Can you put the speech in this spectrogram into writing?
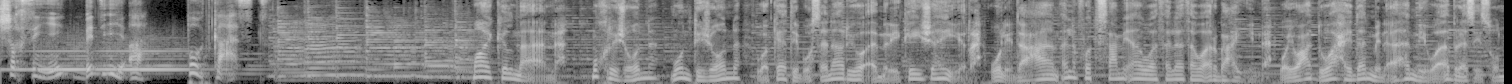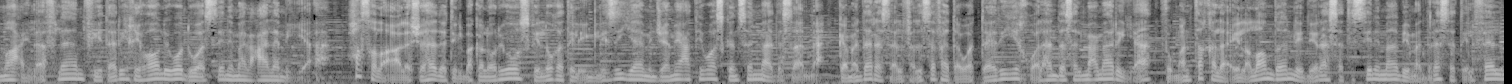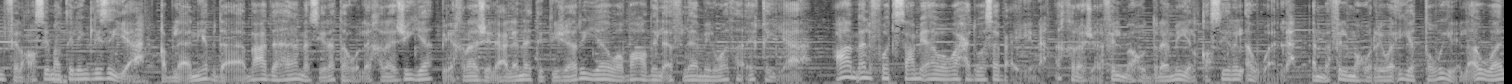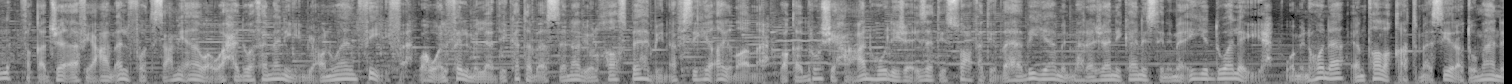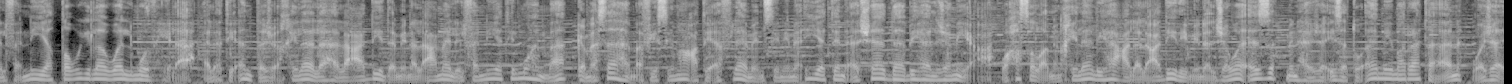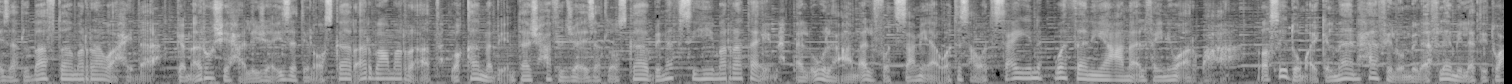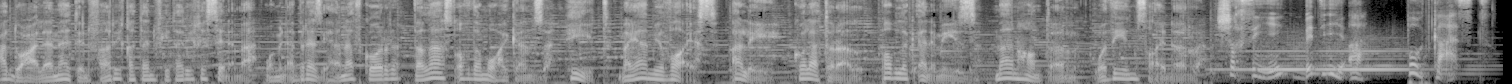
شخصية بدقيقة. بودكاست. مايكل مان. مخرج منتج وكاتب سيناريو أمريكي شهير ولد عام 1943 ويعد واحدا من أهم وأبرز صناع الأفلام في تاريخ هوليوود والسينما العالمية. حصل على شهادة البكالوريوس في اللغة الإنجليزية من جامعة ويسكونسن ماديسون كما درس الفلسفة والتاريخ والهندسة المعمارية ثم انتقل إلى لندن لدراسة السينما بمدرسة الفيلم في العاصمة الإنجليزية قبل أن يبدأ بعدها مسيرته الإخراجية بإخراج الإعلانات التجارية وبعض الأفلام الوثائقية. عام 1971 أخرج فيلمه الدرامي القصير الأول. أما فيلمه الروائي الطويل الأول فقد جاء في عام 1981 بعنوان ثيف وهو الفيلم الذي كتب السيناريو الخاص به بنفسه أيضا. وقد رشح عنه لجائزة السعفة الذهبية من مهرجان كان السينمائي الدولي. ومن هنا انطلقت مسيرة مان الفنية الطويلة والمذهلة التي أنتج خلالها العديد من الأعمال الفنية المهمة كما ساهم في صناعة أفلام سينمائية أشاد بها الجميع وحصل من خلالها على العديد من الجوائز منها جائزة آمي مرتان وجائزة البافتا مرة واحدة. كما رشح لجائزة الأوسكار أربع مرات وقام بإنتاج حفل جائزة الأوسكار بنفسه مرتين الأولى عام 1999 والثانية عام 2004 رصيد مايكل مان حافل بالأفلام التي تعد علامات فارقة في تاريخ السينما. ومن أبرزها نذكر The Last of the Mohicans, Heat, Miami Vice, Ali, Collateral, Public Enemies, Manhunter وذي انسايدر. شخصية بدقيقة. بودكاست.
